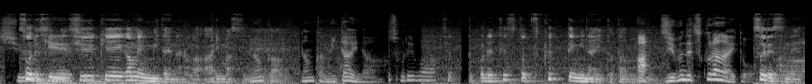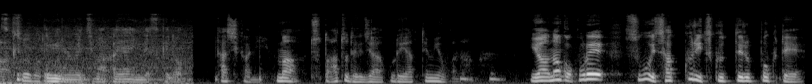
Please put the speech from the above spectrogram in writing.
そうですね、計集計画面みたいなのがありますね。なんか、なんか見たいな。それは、ちょっとこれテスト作ってみないと多分、あ、自分で作らないと。そうですね作ってみるのが一番早いんですけど。確かに。まあ、ちょっと後でじゃあこれやってみようかな。いや、なんかこれ、すごいさっくり作ってるっぽくて、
